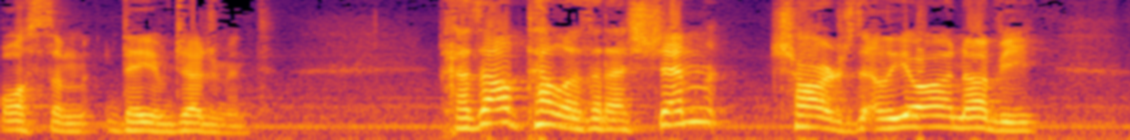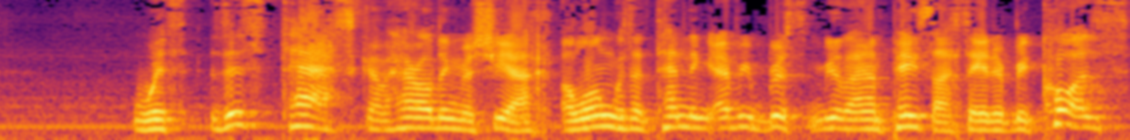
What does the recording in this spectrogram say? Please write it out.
awesome day of judgment. Chazal tell us that Hashem charged Eliyahu Navi with this task of heralding Mashiach, along with attending every bris milah and Pesach Seder, because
